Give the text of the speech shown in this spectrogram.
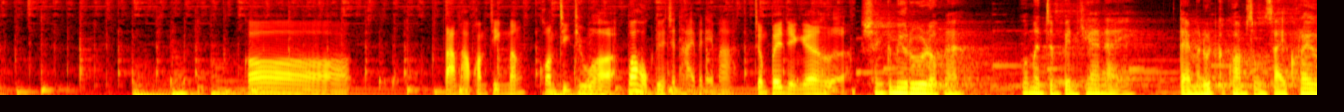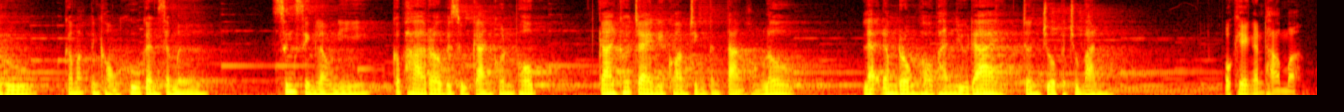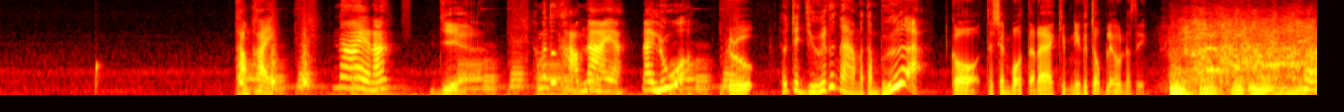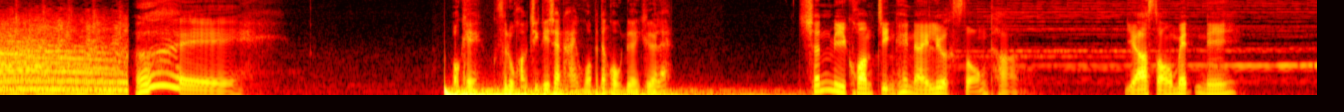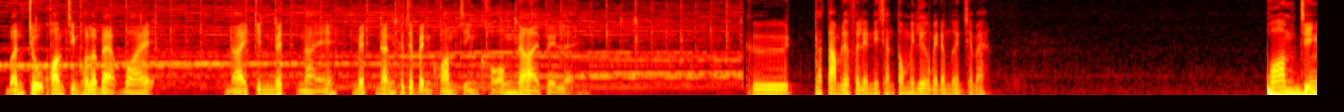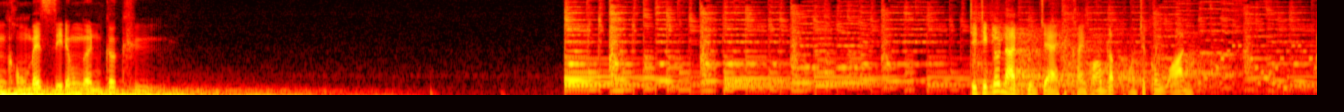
ก็ ตามหาความจริงมั้ง ความจริงที่ว่าว่าหกเดือนฉันหายไปไหนมาจำเป็นอย่างงั้นเหรอ ฉันก็ไม่รู้หรอกนะ ว่ามันจำเป็นแค่ไหน แต่มนุษย์กับความสงสัยใคร่รู้ก็มักเป็นของคู่กันเสมอ ซึ่งสิ่งเหล่านี้ก็พาเราไปสู่การค้นพบ การเข้าใจในความจริงต่างๆ ของโลก และดำรงเผ่าพันธุ์อยู่ได้จนจวบปัจจุบัน โอเค งั้นถามมา ถามใคร นายอะนะ เย่ ทำไมต้องถามนายอะนายรู้เหรอ รู้ แล้วจะยื้อตั้งนานมาทำเพื่อ ก็ถ้าฉันบอกแต่แรกคลิปนี้ก็จบเร็วนะสิ เฮ้ย โอเค สรุปความจริงที่ฉันหายหัวไปตั้งหกเดือนคืออะไร ฉันมีความจริงให้นายเลือกสองทาง ยาสองเม็ดนี้ บรรจุความจริงคนละแบบไว้ นายกินเม็ดไหน เม็ดนั้นก็จะเป็นความจริงของนายไปเลย คือถ้าตาม reference นี่ฉันต้องไม่เลือกเม็ดน้ำเงินใช่ไหม ความจ ริงของเม็ดสีน้ำเงินก็คือ จริงๆ แล้วนายเป็นกุญแจที่ไขความลับของจักรวาล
